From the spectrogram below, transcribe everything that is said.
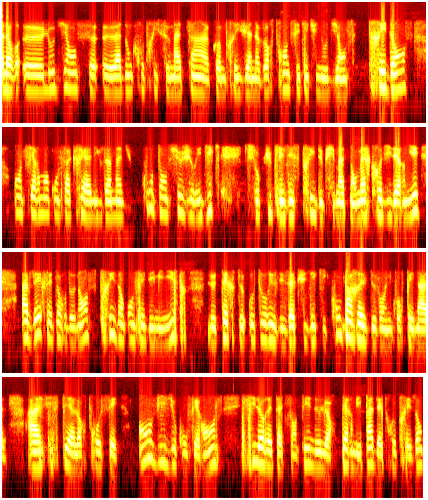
Alors, euh, l'audience euh, a donc repris ce matin comme prévu à 9h30. C'était une audience très dense entièrement consacré à l'examen du contentieux juridique qui occupe les esprits depuis maintenant mercredi dernier. Avec cette ordonnance prise en Conseil des ministres, le texte autorise les accusés qui comparaissent devant une cour pénale à assister à leur procès en visioconférence si leur état de santé ne leur permet pas d'être présents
